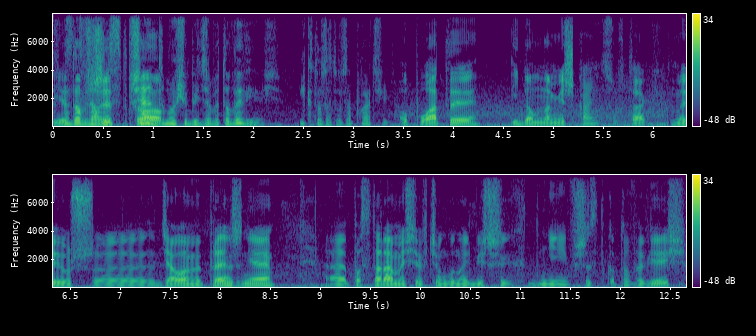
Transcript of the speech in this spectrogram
No Jest dobrze, ale wszystko. sprzęt musi być, żeby to wywieźć. I kto za to zapłaci? Opłaty idą na mieszkańców, tak? My już e, działamy prężnie. E, postaramy się w ciągu najbliższych dni wszystko to wywieźć.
